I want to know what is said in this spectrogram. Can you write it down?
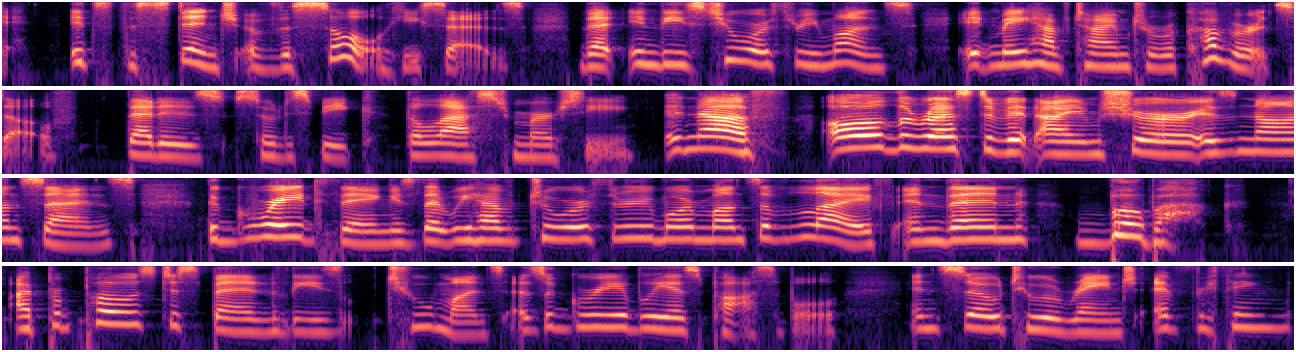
it's the stench of the soul, he says, that in these two or three months it may have time to recover itself. That is, so to speak, the last mercy. Enough! All the rest of it, I am sure, is nonsense. The great thing is that we have two or three more months of life, and then Bobok. I propose to spend these two months as agreeably as possible, and so to arrange everything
